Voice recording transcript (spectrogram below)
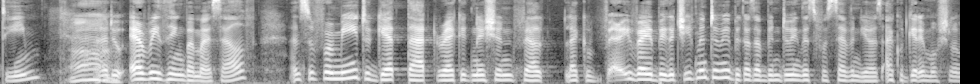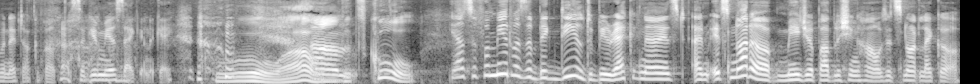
team. ah, I do everything by myself. And so for me to get that recognition felt like a very, very big achievement to me because I've been doing this for seven years. I could get emotional when I talk about this. So give me a second, okay? oh wow, Um, that's cool. Yeah, so for me it was a big deal to be recognized. And it's not a major publishing house. It's not like a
